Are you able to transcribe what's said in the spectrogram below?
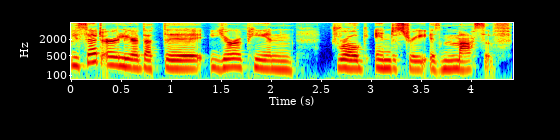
You said earlier that the European drug industry is massive.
